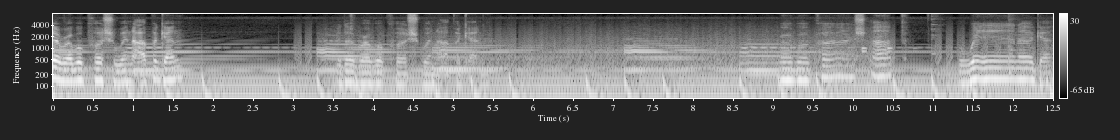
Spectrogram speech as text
The robo push win up again? Do the robo push win up again? Robo push up, win again.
